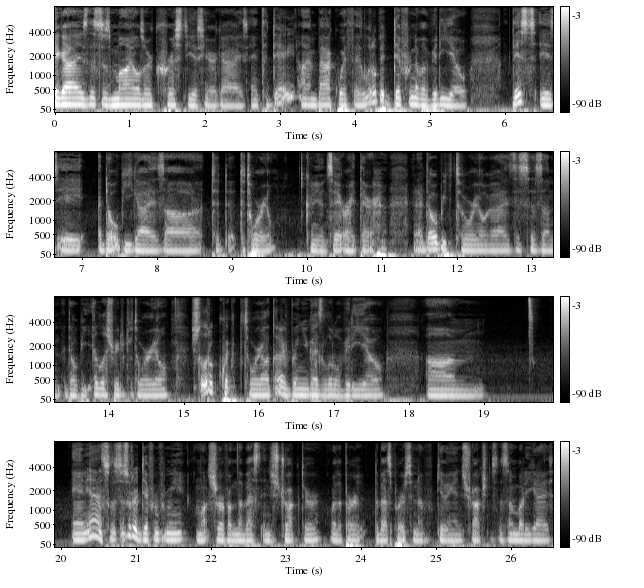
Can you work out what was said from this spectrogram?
Hey guys, this is Miles or Crysteous here guys, and today I'm back with a little bit different of a video. This is a Adobe guys uh, tutorial. Couldn't even say it right there. An Adobe tutorial guys. This is an Adobe Illustrator tutorial. Just a little quick tutorial. I thought I'd bring you guys a little video. Um, and yeah, so this is sort of different for me. I'm not sure if I'm the best instructor or the the best person of giving instructions to somebody guys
